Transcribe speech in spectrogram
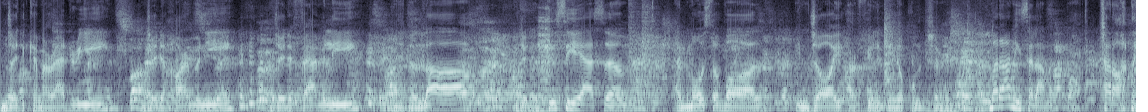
enjoy the camaraderie, enjoy the harmony, enjoy the family, enjoy the love, enjoy the enthusiasm, and most of all, enjoy our Filipino culture. Maraming salamat po. Charot!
